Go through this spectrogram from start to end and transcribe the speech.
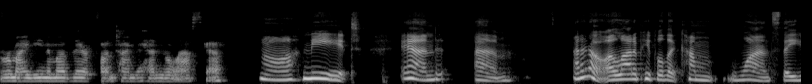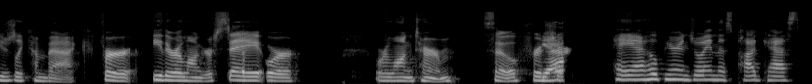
reminding them of their fun time they had in Alaska. Oh, neat. And um I don't know, a lot of people that come once, they usually come back for either a longer stay or or long term. So for yeah. sure Hey, I hope you're enjoying this podcast.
